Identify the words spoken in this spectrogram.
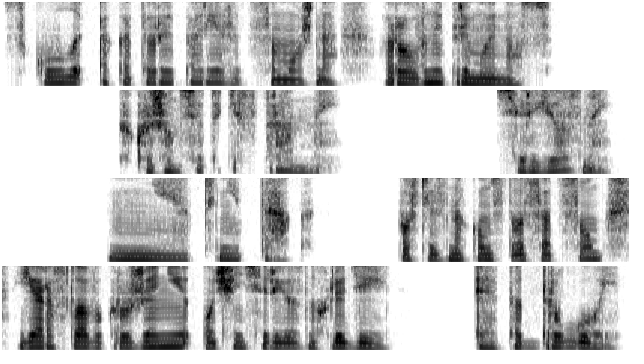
Скулы, о которые порезаться можно, ровный прямой нос. Какой же он все таки странный. Серьезный? Нет, не так. После знакомства с отцом я росла в окружении очень серьезных людей. Этот другой.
